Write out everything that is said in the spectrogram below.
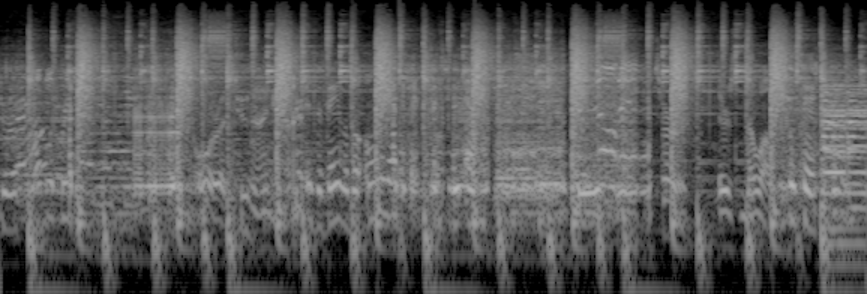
Director of Public or a 299 is available only at the Sir, there's no other.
